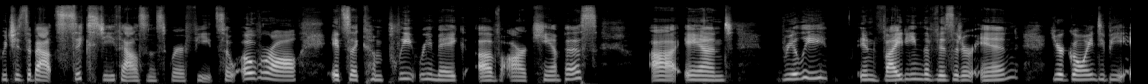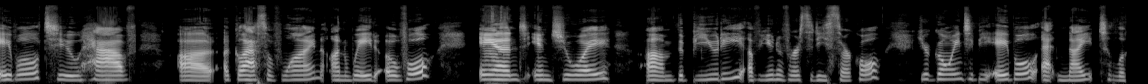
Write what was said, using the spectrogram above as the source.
which is about 60,000 square feet. So overall, it's a complete remake of our campus uh, and really inviting the visitor in. You're going to be able to have uh, a glass of wine on Wade Oval and enjoy um, the beauty of University Circle. You're going to be able at night to look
